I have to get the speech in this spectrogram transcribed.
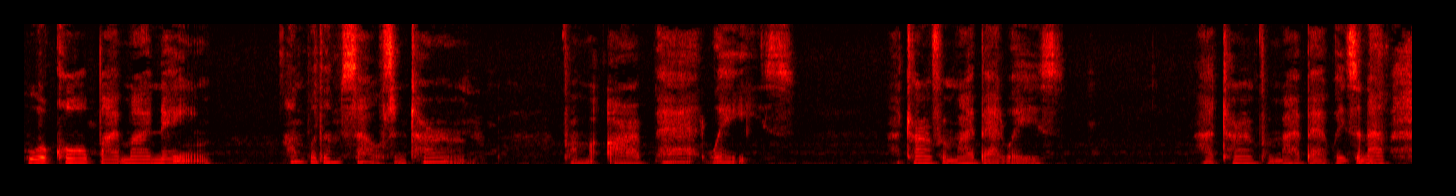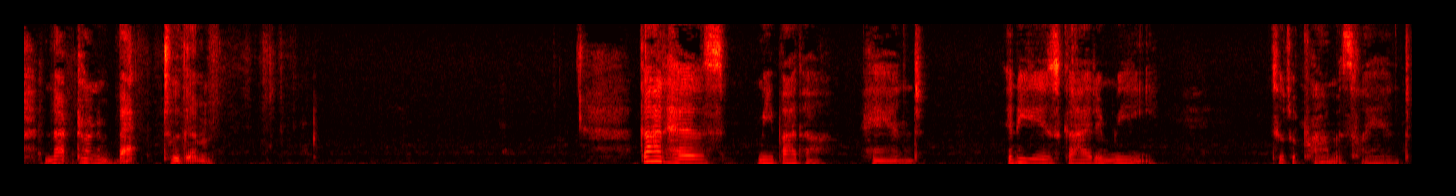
who are called by my name, humble themselves and turn from our bad ways. I turn from my bad ways. I turn from my bad ways and I'm not turning back to them. God has me by the hand, and He is guiding me to the promised land.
